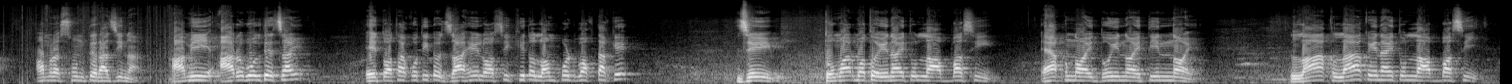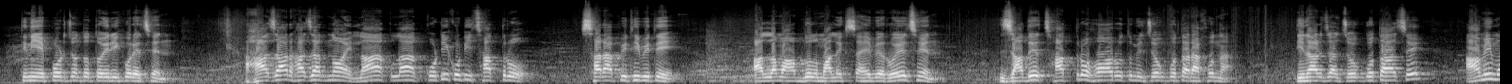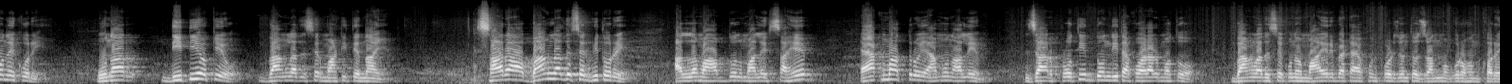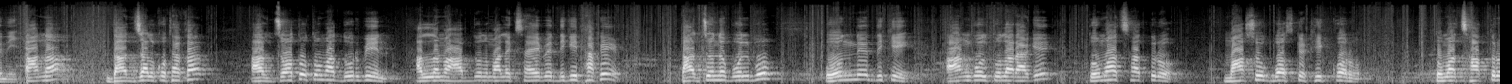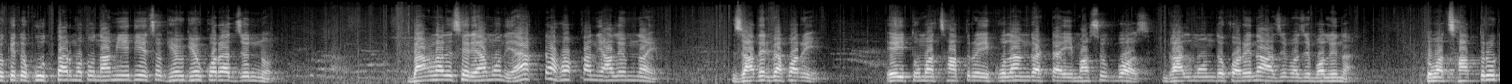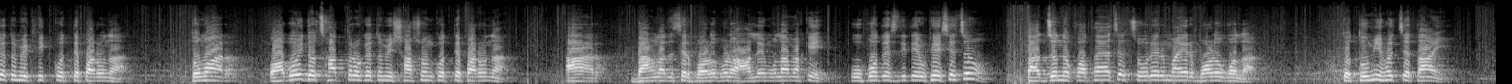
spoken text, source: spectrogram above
আমরা শুনতে রাজি না। আমি আরও বলতে চাই এই তথাকথিত জাহেল অশিক্ষিত লম্পট বক্তাকে, যে তোমার মতো এনায়তুল্লাহ আব্বাসী এক নয়, দুই নয়, তিন নয় লাখ লাখ এনায়তুল্লাহ আব্বাসী তিনি এ পর্যন্ত তৈরি করেছেন। হাজার হাজার নয়, লাখ লাখ কোটি কোটি ছাত্র সারা পৃথিবীতে আল্লামা আব্দুল মালিক সাহেবের রয়েছেন। যাদের ছাত্র হওয়ারও তুমি যোগ্যতা রাখো না। তিনার যা যোগ্যতা আছে, আমি মনে করি ওনার দ্বিতীয় কেউ বাংলাদেশের মাটিতে নাই। সারা বাংলাদেশের ভিতরে আল্লামা আব্দুল মালিক সাহেব একমাত্র এমন আলেম যার প্রতিদ্বন্দ্বিতা করার মতো বাংলাদেশে কোনো মায়ের বেটা এখন পর্যন্ত জন্মগ্রহণ করেনি। তা না, দাজ্জাল কোথাকার? আর যত তোমার দূরবীন আল্লামা আব্দুল মালিক সাহেবের দিকেই থাকে, তার জন্য বলব, অন্যের দিকে আঙ্গুল তোলার আগে তোমার ছাত্র মাসুক বসকে ঠিক করো। তোমার ছাত্রকে তো কুত্তার মতো নামিয়ে দিয়েছ ঘেউ ঘেউ করার জন্য। বাংলাদেশের এমন একটা হক্কানি আলেম নয়, যাদের ব্যাপারে এই তোমার ছাত্র, এই কোলাঙ্গারটা, এই মাসুক বস গালমন্দ করে না, আজে বাজে বলে না। তোমার ছাত্রকে তুমি ঠিক করতে পারো না। তোমার অবৈধ ছাত্রকে তুমি শাসন করতে পারো না। আর বাংলাদেশের বড় বড় আলেম ওলামাকে উপদেশ দিতে উঠে এসেছ? তার জন্য কথায় আছে, চোরের মায়ের বড় গলা। তো তুমি হচ্ছে তাই।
